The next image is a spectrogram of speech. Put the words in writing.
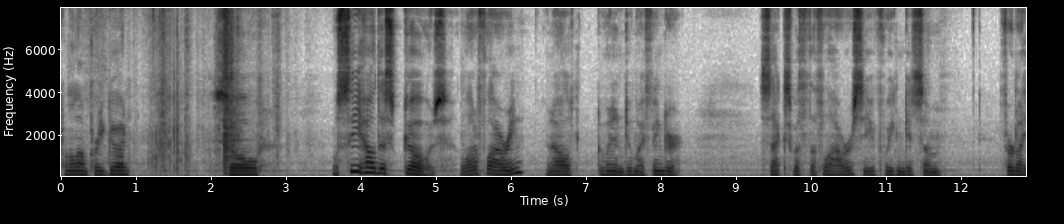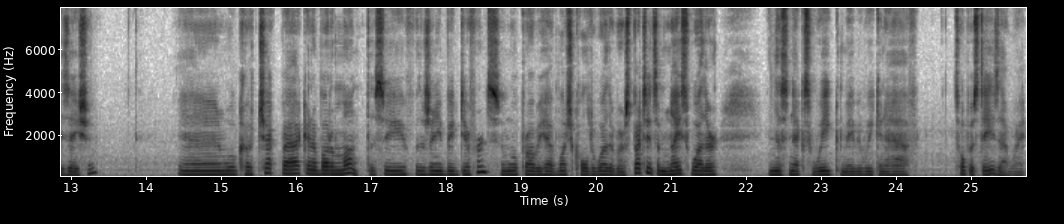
coming along pretty good. So we'll see how this goes. A lot of flowering, and I'll go in and do my finger sex with the flowers, see if we can get some fertilization. And we'll check back in about a month to see if there's any big difference, and we'll probably have much colder weather. We're expecting some nice weather in this next week, maybe week and a half. Let's hope it stays that way.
